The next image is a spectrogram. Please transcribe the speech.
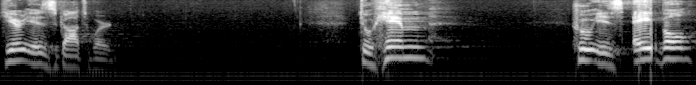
Here is God's word. To him who is able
